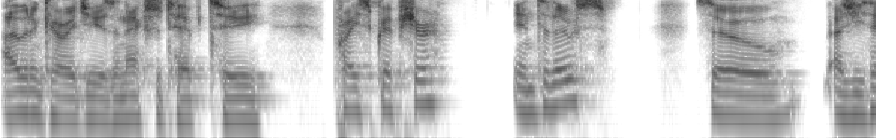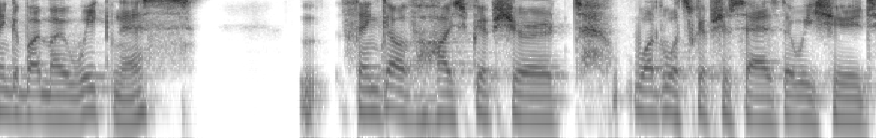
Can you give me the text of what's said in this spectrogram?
I would encourage you as an extra tip to pray scripture into those. So as you think about my weakness, think of how scripture what what scripture says that we should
